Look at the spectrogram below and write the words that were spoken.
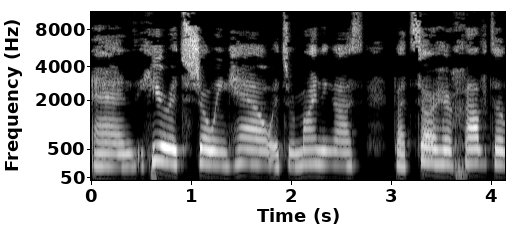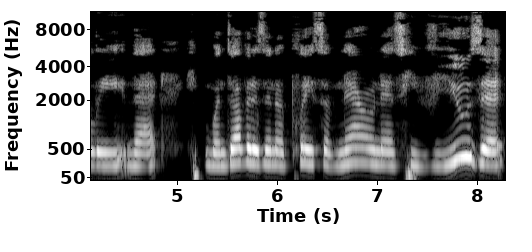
And here it's showing how, it's reminding us, Batsar Herchavtali, that when David is in a place of narrowness, he views it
